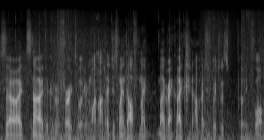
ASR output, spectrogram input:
So it's not like I could refer to it and whatnot. I just went off my, my recollection of it, which was pretty flawed.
